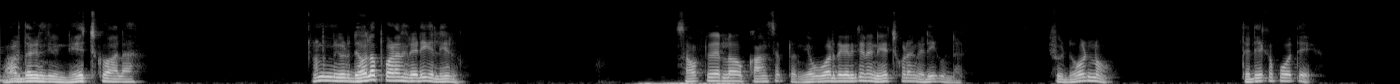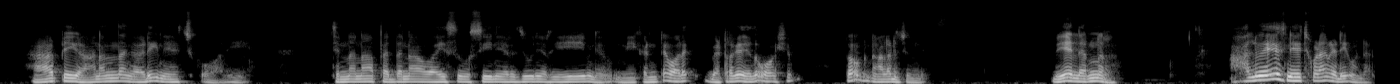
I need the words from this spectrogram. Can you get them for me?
వాడి దగ్గర నుంచి నేను నేర్చుకోవాలా? అని మీరు డెవలప్ అవ్వడానికి రెడీగా లేడు. సాఫ్ట్వేర్లో కాన్సెప్ట్ ఉంది. ఎవరి దగ్గర నుంచి నేను నేర్చుకోవడానికి రెడీగా ఉండాలి. ఇఫ్ యూ డోంట్ నో తెలియకపోతే హ్యాపీగా ఆనందంగా అడిగి నేర్చుకోవాలి. చిన్ననా పెద్దనా వయసు సీనియర్ జూనియర్ ఏమి లేవు. మీకంటే వాడికి బెటర్గా ఏదో విషయంలో నాలెడ్జ్ ఉంది. బే లెర్నర్. ఆల్వేస్ నేర్చుకోవడానికి రెడీగా ఉండాలి.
